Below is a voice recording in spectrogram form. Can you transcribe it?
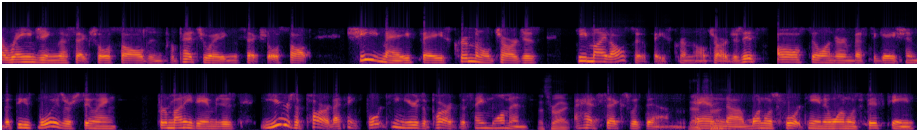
arranging the sexual assault, and perpetuating the sexual assault. She may face criminal charges. He might also face criminal charges. It's all still under investigation, but these boys are suing for money damages years apart. I think 14 years apart. The same woman. That's right. I had sex with them, That's and right. um, one was 14 and one was 15.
